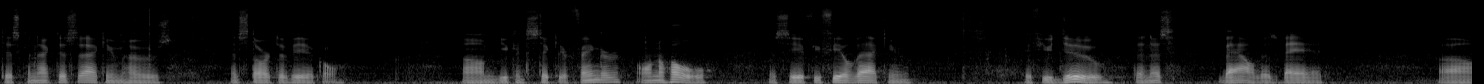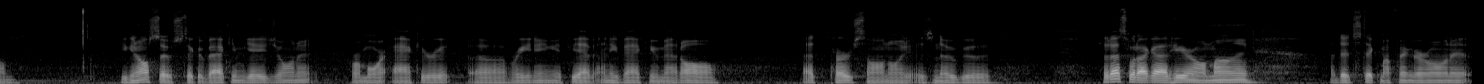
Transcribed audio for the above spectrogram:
disconnect this vacuum hose, and start the vehicle. Um, you can stick your finger on the hole and see if you feel vacuum. If you do, then this valve is bad. Um, you can also stick a vacuum gauge on it for a more accurate uh, reading. If you have any vacuum at all, that purge solenoid is no good. So that's what I got here on mine. I did stick my finger on it.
